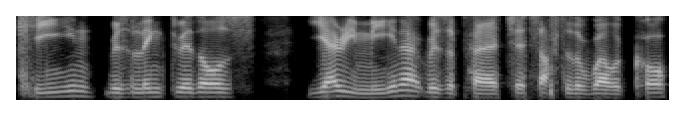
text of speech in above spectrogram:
Keane was linked with us, Yerry Mina was a purchase after the World Cup,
